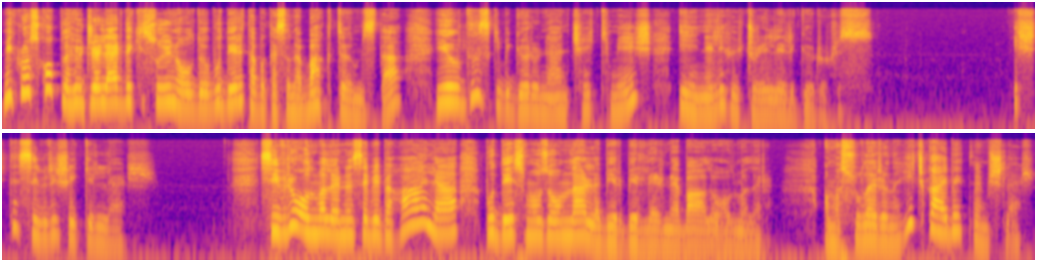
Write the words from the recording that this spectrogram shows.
Mikroskopla hücrelerdeki suyun olduğu bu deri tabakasına baktığımızda yıldız gibi görünen çekmiş iğneli hücreleri görürüz. İşte sivri şekiller. Sivri olmalarının sebebi hala bu desmozomlarla birbirlerine bağlı olmaları. Ama sularını hiç kaybetmemişler.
